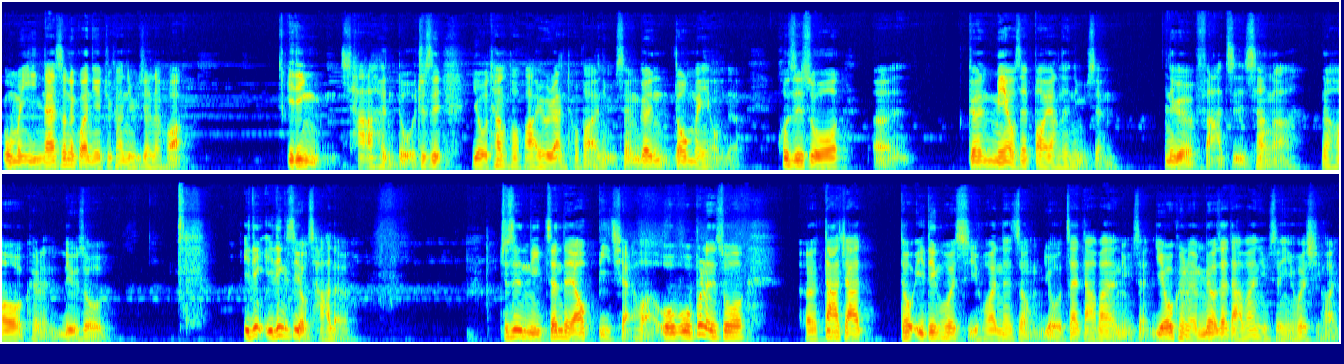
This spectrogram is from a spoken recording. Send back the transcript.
我们以男生的观点去看女生的话。一定差很多，就是有烫头发、有染头发的女生跟都没有的，或者是说，呃，跟没有在保养的女生，那个发质上啊，然后可能，例如说，一定一定是有差的。就是你真的要比起来的话，我我不能说，呃，大家都一定会喜欢那种有在打扮的女生，也有可能没有在打扮的女生也会喜欢，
